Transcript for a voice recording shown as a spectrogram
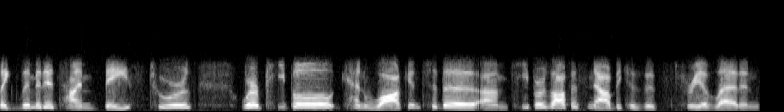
like limited time base tours, where people can walk into the um, keeper's office now because it's free of lead and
